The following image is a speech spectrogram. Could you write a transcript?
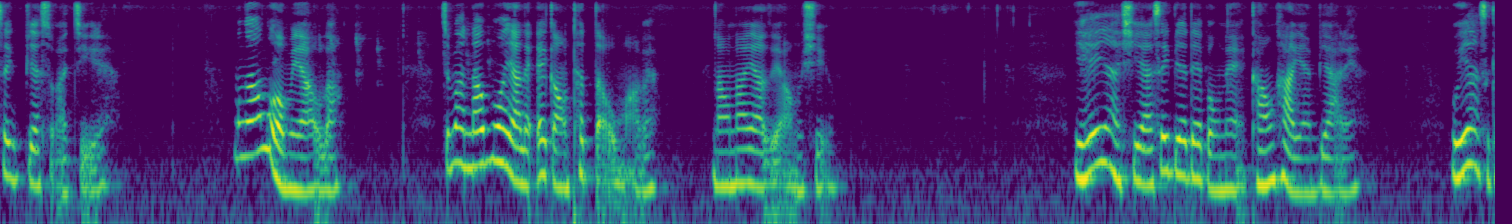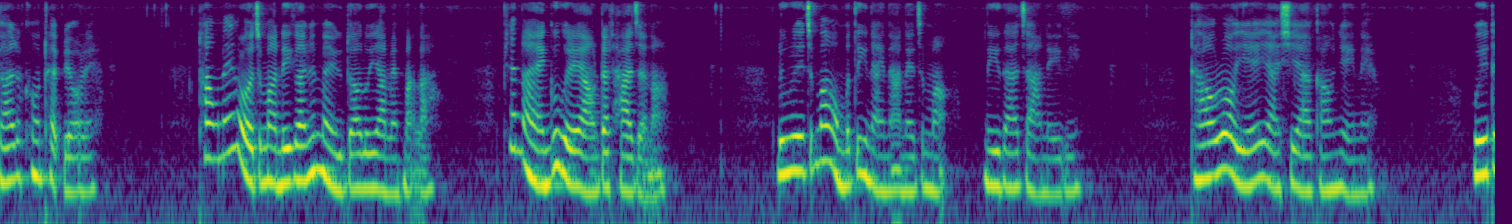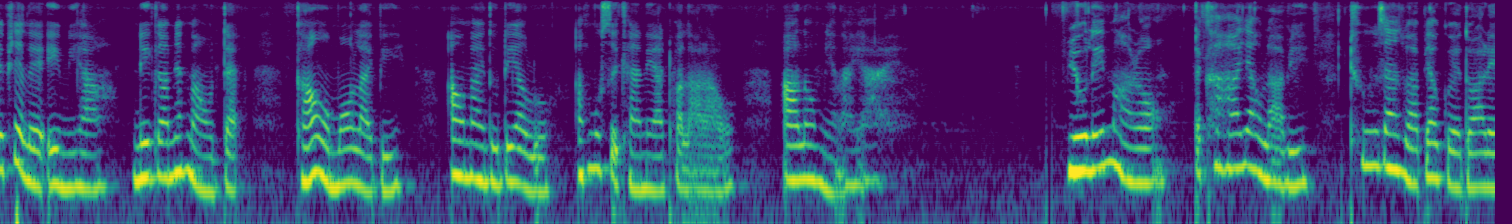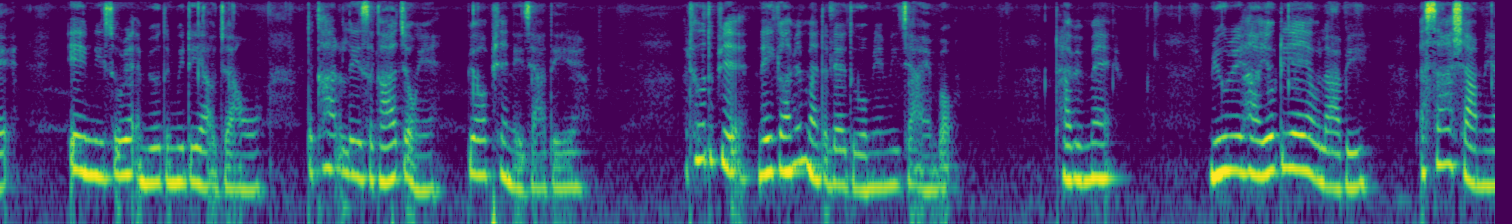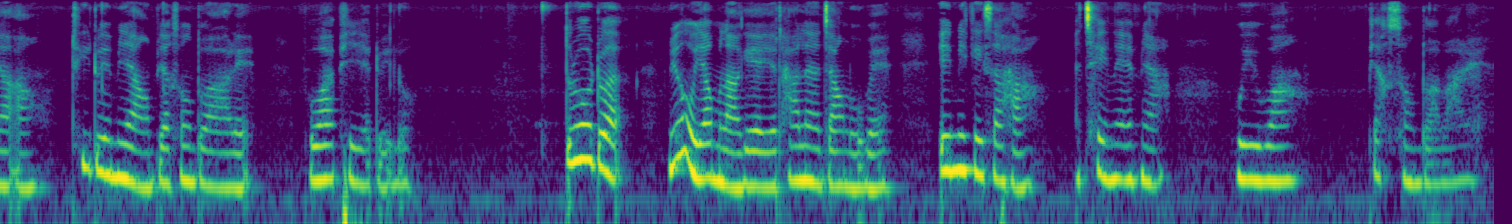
စိတ်ပြက်စွာကြည့်တယ်။မငောင်းလို့မရဘူးလားကျမနောက်ဘဝရလဲအဲ့ကောင်ထက်တော့မှာပဲနောင်နာရစရာမရှိဘူးရဲရရှီယာစိတ်ပြတ်တဲ့ပုံနဲ့ခေါင်းခါရန်ပြတယ်ဝေးရစကားတစ်ခွန်းထပ်ပြောတယ်ထောင်ထဲတော့ကျမနေကမျက်မှန်ယူသွားလို့ရမယ်မှတ်လားဖြစ်နိုင်ရင်ခုကလေးအောင်တတ်ထားကြတာလူတွေကျမကိုမသိနိုင်တာနဲ့ကျမနေသားကြနေပြီဒါတော့ရဲရရှီယာခေါင်းငိန်နေ ဝေးတစ်ဖြစ်လဲအိမ်မီဟာနေကမျက်မှန်ကိုတက်ခေါင်းကိုမော့လိုက်ပြီးအောင်နိုင်သူတယောက်လိုအမှုစစ်ခန်းတွေကထွက်လာတာကိုအားလုံးမြင်လိုက်ရတယ်။မြို့လေးမှာတော့တခါရောက်လာပြီးထူးဆန်းစွာပျောက်ကွယ်သွားတဲ့အေမီဆိုတဲ့အမျိုးသမီးတယောက်အကြောင်းကိုတခါတလေစကားကြုံရင်ပြောဖြစ်နေကြသေးတယ်။အထူးသဖြင့်နေကာမျက်မှန်တလဲသူကိုမြင်မိကြရင်ပေါ့။ဒါပေမဲ့မြူရီဟာရုတ်တရက်ရောက်လာပြီး အစရှာမရအောင်ထထိတွေ့မရအောင်ပျောက်ဆုံးသွားရတဲ့ဘဝဖြစ်ရတွေလို့သူတို့အတွက်မြို့ကိုရောက်မလာခဲ့တဲ့ရထားလမ်းအကြောင်းလိုပဲအေးမီကိစ္စဟာအချိန်နဲ့အမျှဝေဝါးပျောက်ဆုံးသွားပါတယ်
